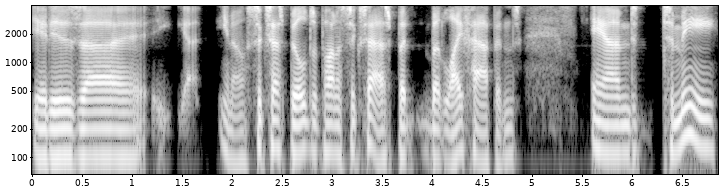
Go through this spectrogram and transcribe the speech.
it is uh, you know success builds upon a success but but life happens and to me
